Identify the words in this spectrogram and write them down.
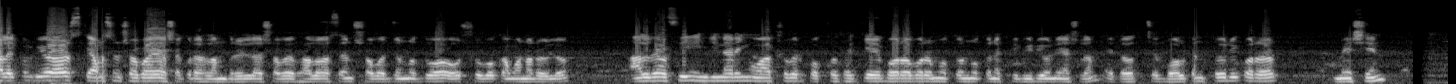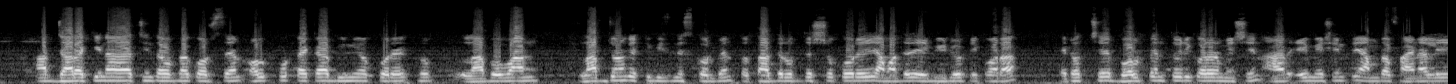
আলাইকুম ভিউয়ার্স, কেমন আছেন সবাই? আশা করি আলহামদুলিল্লাহ সবাই ভালো আছেন। সবার জন্য দোয়া ও শুভ কামনা রইল। আল রাফি ইঞ্জিনিয়ারিং ওয়ার্কশপের পক্ষ থেকে বরাবরের মতো নতুন একটি ভিডিও নিয়ে আসলাম। এটা হচ্ছে বল পেন তৈরি করার মেশিন। আর যারা কিনা চিন্তা ভাবনা করছেন, অল্প টাকা বিনিয়োগ করে খুব লাভবান, লাভজনক একটি বিজনেস করবেন, তো তাদের উদ্দেশ্য করেই আমাদের এই ভিডিওটি করা। এটা হচ্ছে বল পেন তৈরি করার মেশিন। আর এই মেশিনটি আমরা ফাইনালি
